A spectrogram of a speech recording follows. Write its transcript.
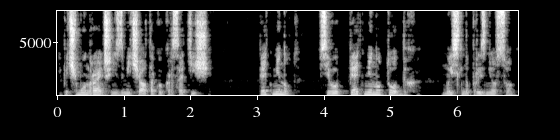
И почему он раньше не замечал такой красотищи? Пять минут. Всего пять минут отдыха, мысленно произнес он.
